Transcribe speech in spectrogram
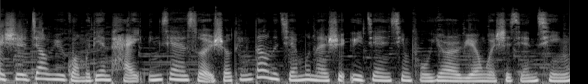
里是教育广播电台，您现在所收听到的节目呢是遇见幸福幼儿园，我是贤琴。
